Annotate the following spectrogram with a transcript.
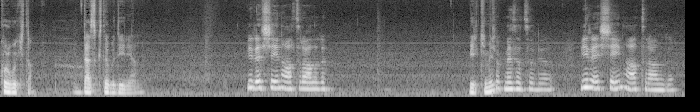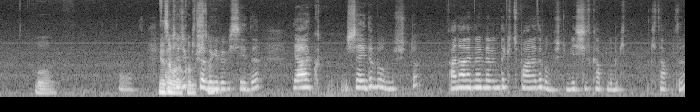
Kurgu kitap. Ders kitabı değil yani. Bir eşeğin hatıraları. Bir kimin? Çok net hatırlıyorum. Bir eşeğin hatıraları. Oo. Evet. Ne zaman Çocuk okumuştun? kitabı gibi bir şeydi. Ya şeyde bulmuştum. Anneannemlerin evinde kütüphanede bulmuştum. Yeşil kaplı bir kit- kitaptı.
